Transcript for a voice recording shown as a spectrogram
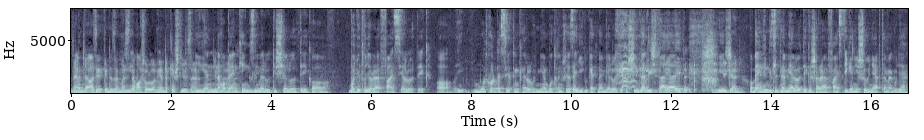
nem, nem de azért kérdezem, mert nem hasonlóan érdekes győzelem. Igen, győzelem. nem a Ben Kingsley, mert őt is jelölték a vagy őt, vagy a Ralph Fiennes jelölték. A, múltkor beszéltünk erről, hogy milyen botrányos, hogy az egyiküket nem jelölték a Schindler listájáért. És igen. A Ben Kingsley-t nem jelölték, és a Ralph Fiennes-t igen, és ő nyerte meg, ugye?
